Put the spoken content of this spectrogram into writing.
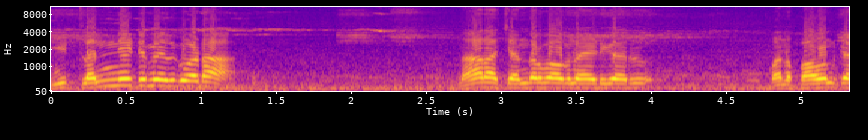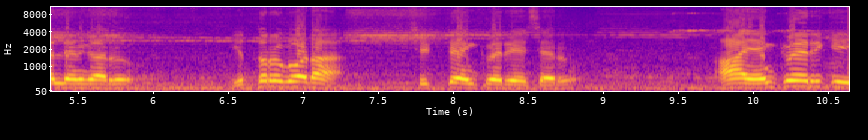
వీటన్నిటి మీద కూడా నారా చంద్రబాబు నాయుడు గారు మన పవన్ కళ్యాణ్ గారు ఇద్దరు కూడా చిట్టి ఎంక్వైరీ చేశారు. ఆ ఎంక్వైరీకి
